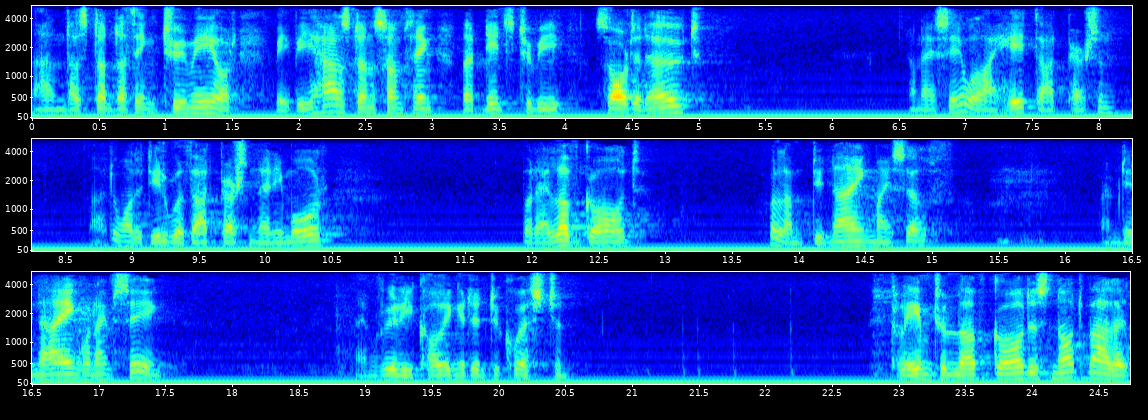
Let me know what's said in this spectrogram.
and has done nothing to me, or maybe he has done something that needs to be sorted out, and I say, Well, I hate that person. I don't want to deal with that person anymore. But I love God. Well, I'm denying myself. I'm denying what I'm saying. I'm really calling it into question. Claim to love God is not valid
